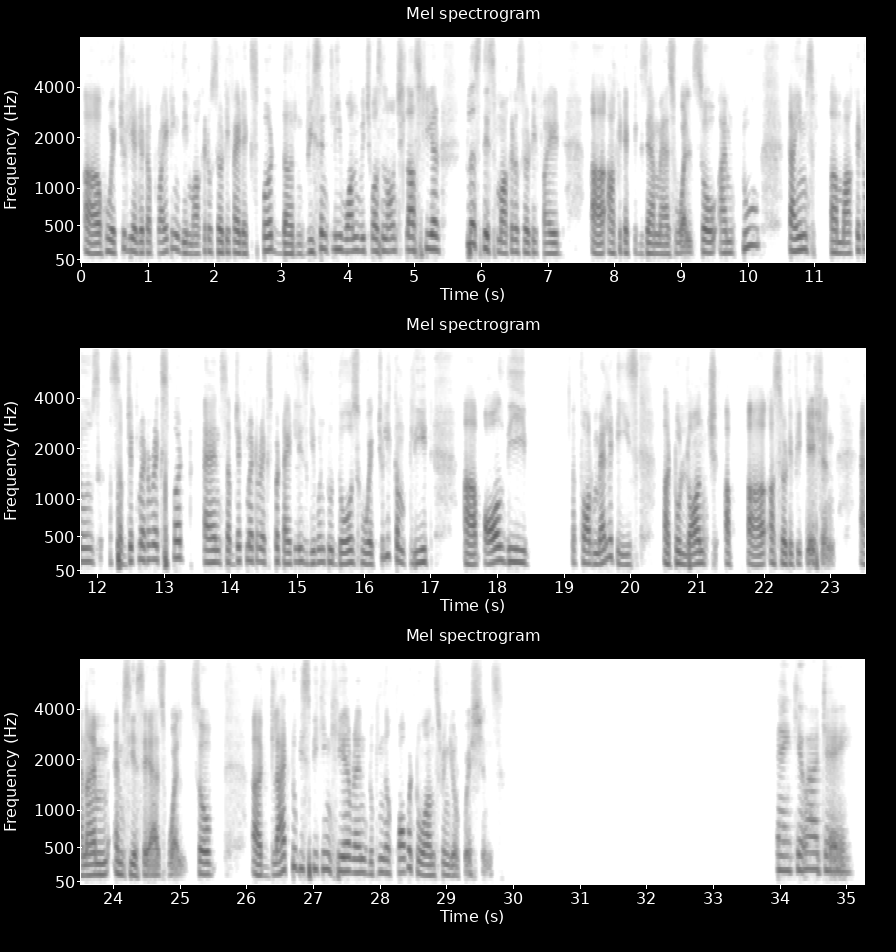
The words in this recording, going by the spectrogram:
uh, who actually ended up writing the Marketo certified expert, the recently one which was launched last year, plus this Marketo certified uh, architect exam as well. So I'm two times a Marketo's subject matter expert and subject matter expert title is given to those who actually complete uh, all the formalities uh, to launch a, a, certification. And I'm MCSA as well. So uh, glad to be speaking here and looking forward to answering your questions. Thank you, Ajay.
